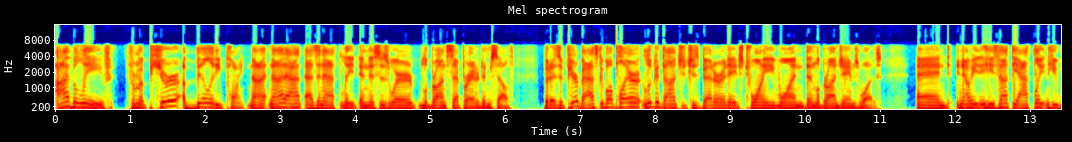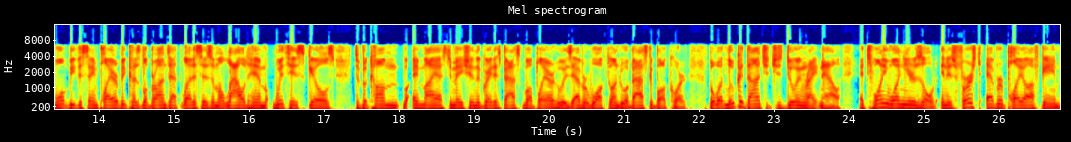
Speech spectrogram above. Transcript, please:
I believe, from a pure ability point, not not as an athlete, and this is where LeBron separated himself, but as a pure basketball player, Luka Doncic is better at age 21 than LeBron James was. And now he, he's not the athlete and he won't be the same player because LeBron's athleticism allowed him, with his skills, to become, in my estimation, the greatest basketball player who has ever walked onto a basketball court. But what Luka Doncic is doing right now, at 21 years old, in his first ever playoff game,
